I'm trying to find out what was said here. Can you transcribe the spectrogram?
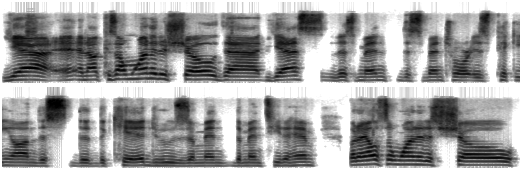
yeah, and because I, I, wanted to show that yes, this men this mentor is picking on this the the kid who's a men the mentee to him, but I also wanted to show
